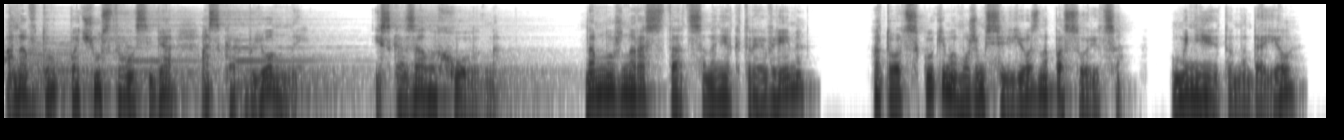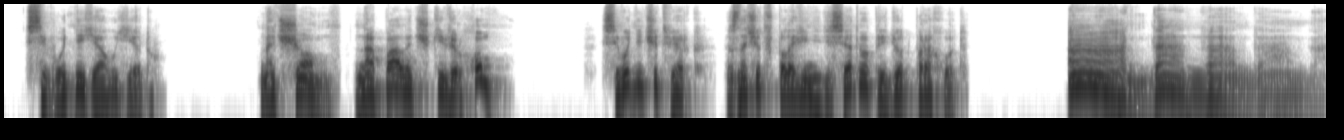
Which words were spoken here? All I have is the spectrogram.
Она вдруг почувствовала себя оскорбленной, и сказала холодно. «Нам нужно расстаться на некоторое время, а то от скуки мы можем серьезно поссориться. Мне это надоело. Сегодня я уеду». «На чем? На палочке верхом?» «Сегодня четверг, значит, в половине десятого придет пароход». «А, да, да, да, да.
